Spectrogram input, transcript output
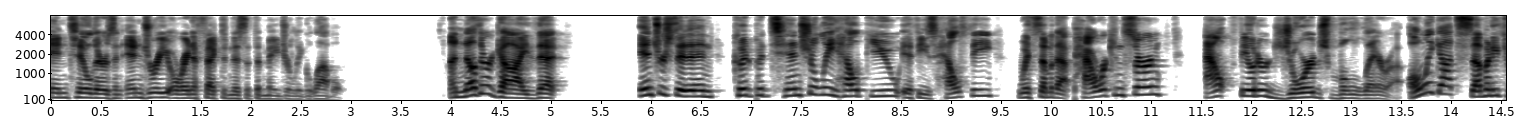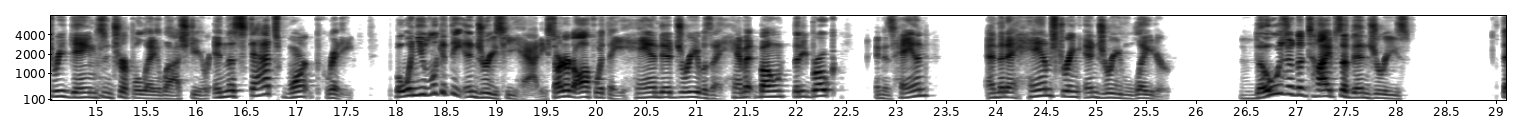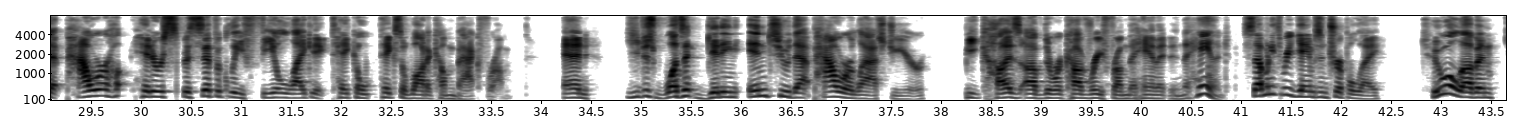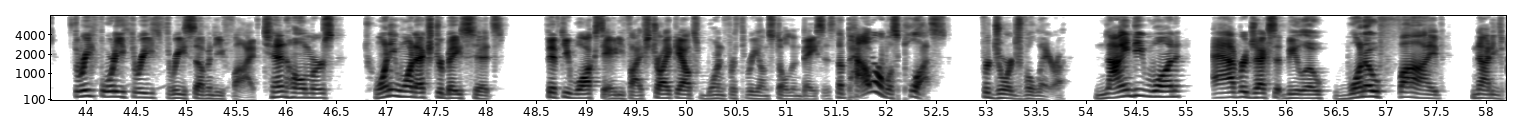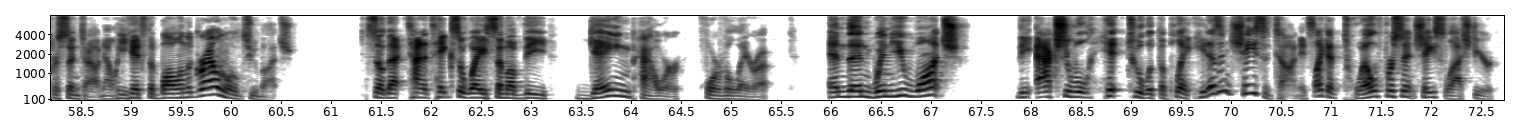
until there's an injury or ineffectiveness at the major league level. Another guy that interested in could potentially help you if he's healthy with some of that power concern. Outfielder George Valera only got 73 games in AAA last year, and the stats weren't pretty. But when you look at the injuries he had, he started off with a hand injury. It was a hamate bone that he broke in his hand, and then a hamstring injury later. Those are the types of injuries that power hitters specifically feel like it take a, takes a while to come back from. And he just wasn't getting into that power last year because of the recovery from the hamate in the hand. 73 games in AAA, 211, 343, 375, 10 homers, 21 extra base hits, 50 walks to 85 strikeouts, 1 for 3 on stolen bases. The power was plus for George Valera. 91 average exit velo, 105 90th percentile. Now he hits the ball on the ground a little too much. So that kind of takes away some of the game power for Valera. And then when you watch the actual hit tool at the plate, he doesn't chase a ton. It's like a 12% chase last year,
